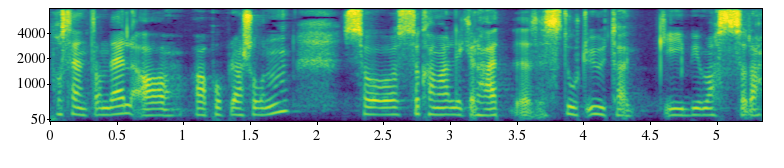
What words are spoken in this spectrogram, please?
prosentandel av, av populasjonen, så, så, kan man likevel ha et, stort uttak i biomasse, da.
